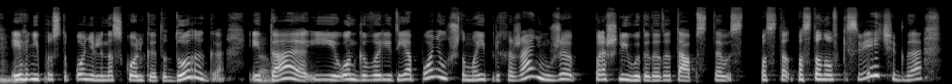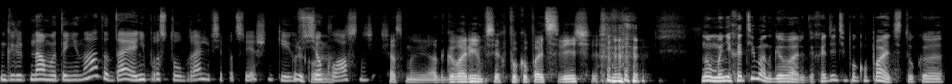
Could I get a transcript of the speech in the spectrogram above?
Мгм. и они просто поняли, насколько это дорого. И Да. да. и он говорит, я понял, что мои прихожане уже прошли вот этот этап постановки свечек, да, говорит, нам это не надо, да, и они просто убрали все подсвечники, и все классно. Сейчас мы отговорим всех покупать свечи. Ну, мы не хотим отговаривать, да хотите покупайте, только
